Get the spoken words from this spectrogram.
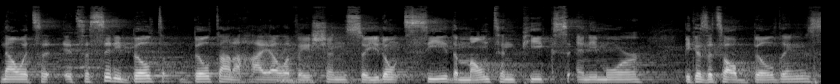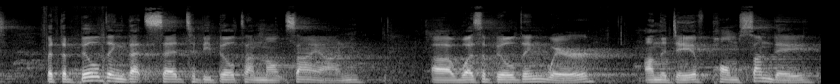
now it's a, it's a city built, built on a high elevation, so you don't see the mountain peaks anymore because it's all buildings. But the building that's said to be built on Mount Zion uh, was a building where, on the day of Palm Sunday,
